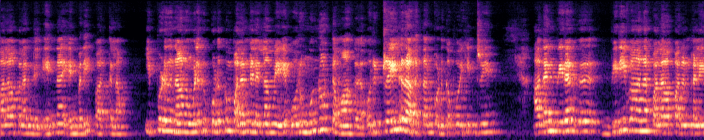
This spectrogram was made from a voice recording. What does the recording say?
பலாபலன்கள் என்ன என்பதை பார்க்கலாம். இப்பொழுது நான் உங்களுக்கு கொடுக்கும் பலன்கள் எல்லாமே ஒரு முன்னோட்டமாக ஒரு ட்ரெய்லராகத்தான் கொடுக்க போகின்றேன். அதன் பிறகு விரிவான பலாபலன்களை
